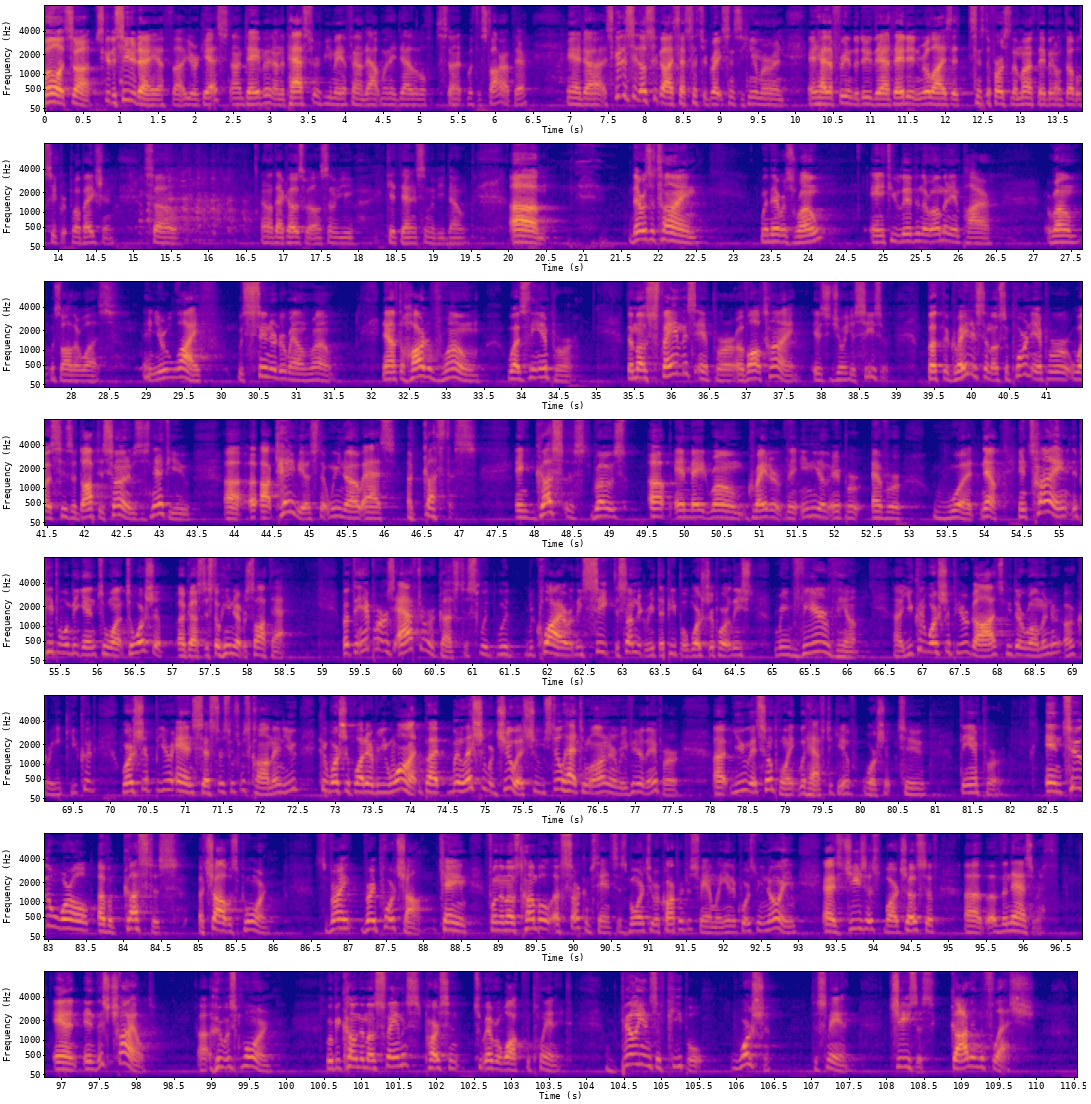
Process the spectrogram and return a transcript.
Well, it's, uh, it's good to see you today. If uh, you're a guest, I'm David. I'm the pastor. You may have found out when they did a little stunt with the star up there. And uh, it's good to see those two guys have such a great sense of humor and, and had the freedom to do that. They didn't realize that since the first of the month, they've been on double secret probation. So I don't know if that goes well. Some of you get that and some of you don't. Um, there was a time when there was Rome, and if you lived in the Roman Empire, Rome was all there was and your life was centered around Rome. Now, at the heart of Rome was the emperor. The most famous emperor of all time is Julius Caesar. But the greatest and most important emperor was his adopted son, it was his nephew, uh, Octavius, that we know as Augustus. And Augustus rose up and made Rome greater than any other emperor ever would. Now, in time, the people would begin to want to worship Augustus, though he never sought that. But the emperors after Augustus would, would require, or at least seek to some degree, that people worship or at least revere them. Uh, you could worship your gods, be they Roman or, or, Greek. You could worship your ancestors, which was common. You could worship whatever you want. But unless you were Jewish, you still had to honor and revere the emperor. Uh, you, at some point, would have to give worship to the emperor. Into the world of Augustus, a child was born. It's a very, very poor child came from the most humble of circumstances, born to a carpenter's family. And of course, we know him as Jesus Bar Joseph uh, of the Nazareth. And in this child uh, who was born would become the most famous person to ever walk the planet. Billions of people worship this man, Jesus, God in the flesh,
